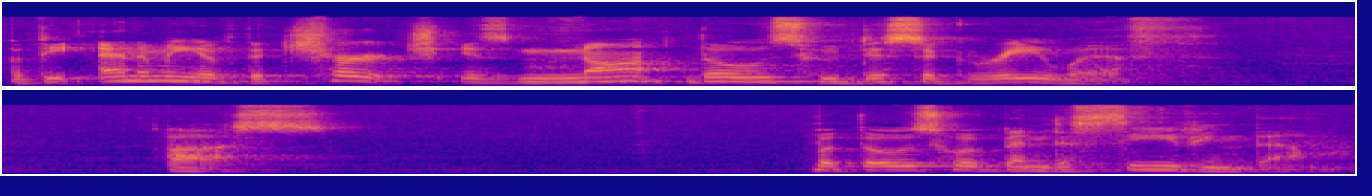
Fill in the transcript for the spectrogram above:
But the enemy of the church is not those who disagree with us but those who have been deceiving them.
